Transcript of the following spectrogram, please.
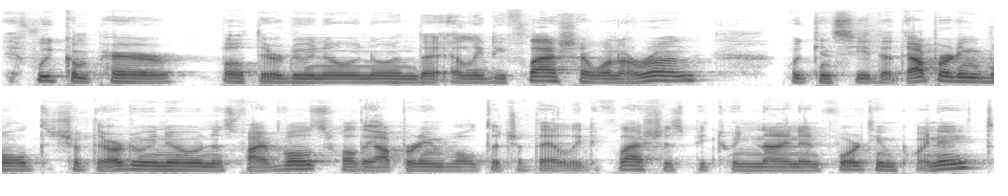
if we compare both the Arduino Uno and the LED flash I want to run, we can see that the operating voltage of the Arduino Uno is 5 volts, while the operating voltage of the LED flash is between 9 and 14.8.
